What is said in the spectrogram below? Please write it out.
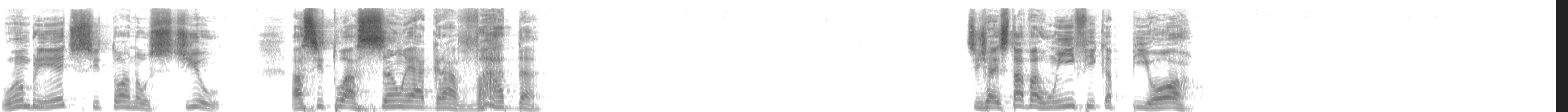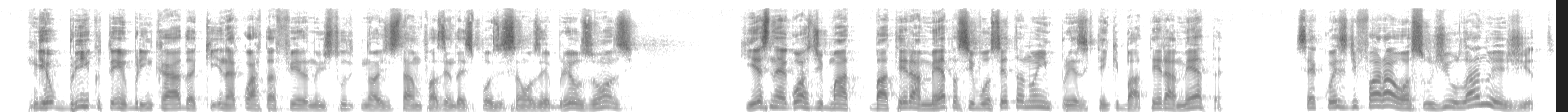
o ambiente se torna hostil, a situação é agravada. Se já estava ruim, fica pior. Eu brinco, tenho brincado aqui na quarta-feira no estudo que nós estávamos fazendo a exposição aos Hebreus 11 que esse negócio de bater a meta, se você está numa empresa que tem que bater a meta, isso é coisa de faraó, surgiu lá no Egito.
